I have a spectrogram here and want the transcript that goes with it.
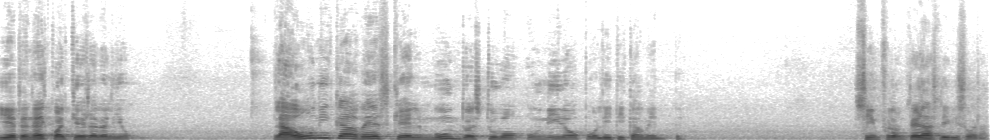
y detener cualquier rebelión. La única vez que el mundo estuvo unido políticamente, sin fronteras divisoras.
